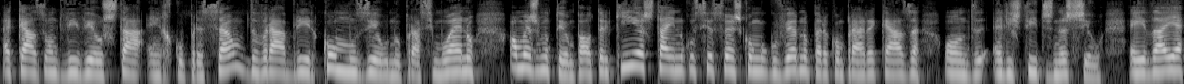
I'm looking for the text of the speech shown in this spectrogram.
a casa onde viveu está em recuperação, deverá abrir como museu no próximo ano. Ao mesmo tempo, a autarquia está em negociações com o governo para comprar a casa onde Aristides nasceu. A ideia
